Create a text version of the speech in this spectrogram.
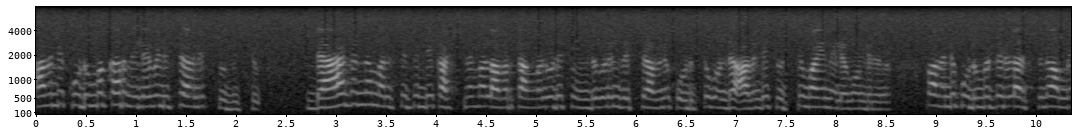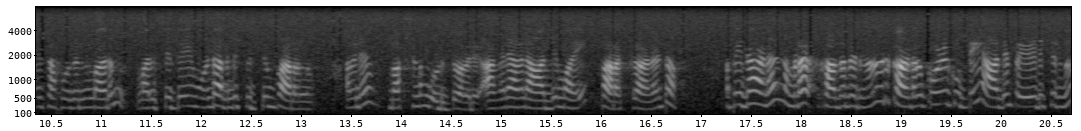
അവന്റെ കുടുംബക്കാർ നിലവിളിച്ച് അവനെ സ്തുതിച്ചു. ഡാഗ് എന്ന മത്സ്യത്തിന്റെ കഷ്ണങ്ങൾ അവർ തങ്ങളുടെ ചുണ്ടുകളിൽ വെച്ച് അവന് കൊടുത്തുകൊണ്ട് അവന്റെ ചുറ്റുമായി നിലകൊണ്ടിരുന്നു. അപ്പൊ അവന്റെ കുടുംബത്തിലുള്ള അച്ഛനും അമ്മയും സഹോദരന്മാരും മത്സ്യത്തെയും കൊണ്ട് അവന്റെ ചുറ്റും പറന്നു. അവന് ഭക്ഷണം കൊടുത്തു അവർ. അങ്ങനെ അവൻ ആദ്യമായി പറക്കാണ് കേട്ടോ. അപ്പൊ ഇതാണ് നമ്മുടെ കഥ വരുന്നത്. ഒരു കുട്ടി ആദ്യം പേടിച്ചിരുന്നു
